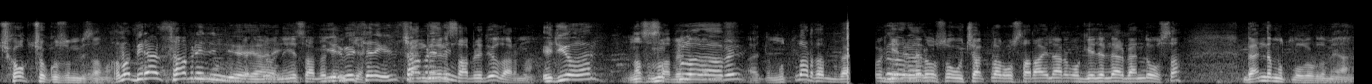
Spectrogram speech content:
Çok çok uzun bir zaman. Ama biraz sabredin diyor Ya yani. Niye sabredeyim 23 ki? sene geçti Kendileri sabredin. sabrediyorlar mı? Ediyorlar. Nasıl Mutlular sabrediyorlar? abi. Evet, mutlular tabii. Ben, o Mutlular gelirler abi. olsa, o uçaklar, o saraylar, o gelirler bende olsa ben de mutlu olurdum yani.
